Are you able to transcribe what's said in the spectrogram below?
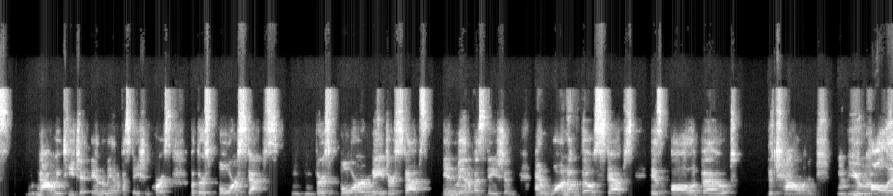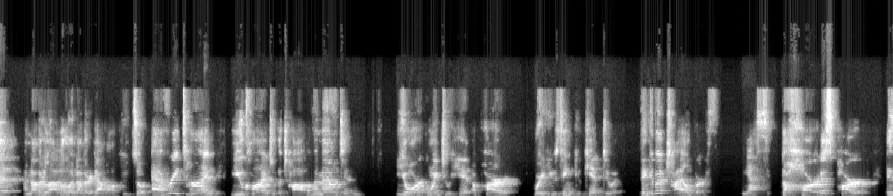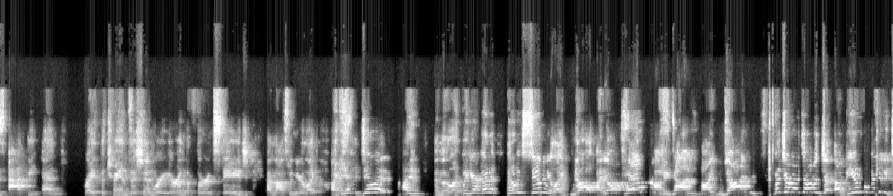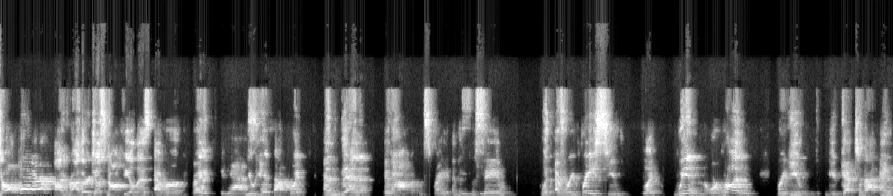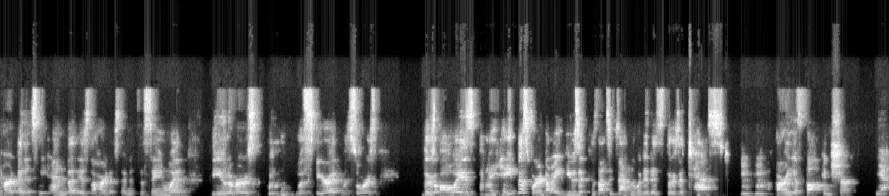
now we teach it in the manifestation course, but there's four steps. Mm-hmm. There's four major steps in manifestation. And one of those steps is all about the challenge. Mm-hmm. You call it another level, another devil. Mm-hmm. So every time you climb to the top of a mountain, you're going to hit a part where you think you can't do it. Think about childbirth. Yes. The hardest part is at the end, right? The transition where you're in the third stage and that's when you're like, I can't do it. I, and they're like, but you're gonna, it'll be soon. You're like, no, I don't care. I'm done. I'm done. But you're about to have a, a beautiful baby. Don't care. I'd rather just not feel this ever, right? Yes. You hit that point and then it happens, right? And it's the mm-hmm. same with every race you like win or run where you you get to that end part and it's the end that is the hardest and it's the same with the universe with spirit with source there's always and i hate this word but i use it because that's exactly what it is there's a test mm-hmm. are you fucking sure yeah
